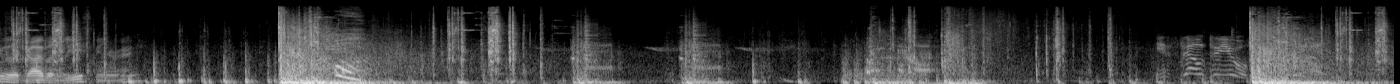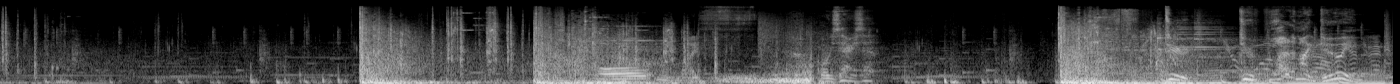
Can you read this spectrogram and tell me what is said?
Maybe the guy believed me, right? It's down to you. Oh my. F- oh, he's there, he's there. Dude, dude, what am I doing?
